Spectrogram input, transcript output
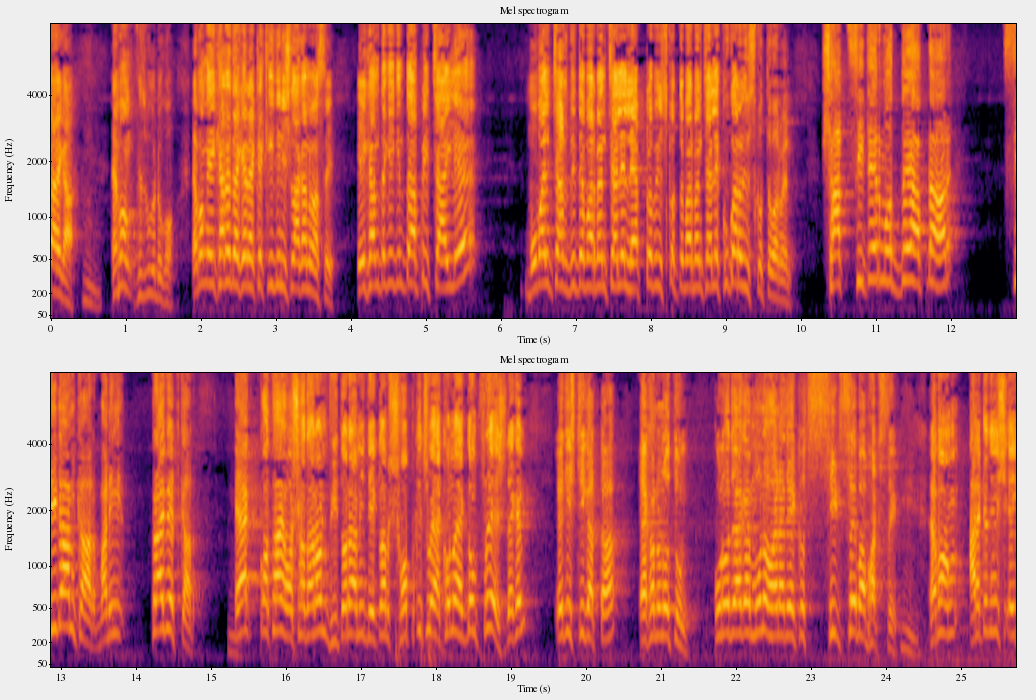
জায়গা। এবং ফেসবুকে ঢুকো। এবং এইখানে দেখেন একটা কি জিনিস লাগানো আছে। এখান থেকে কিন্তু আপনি চাইলে মোবাইল চার্জ দিতে পারবেন চাইলে ল্যাপটপ ইউজ করতে পারবেন চাইলে কুকারও ইউজ করতে পারবেন। সাত সিটের মধ্যে আপনার সিডান কার মানে প্রাইভেট কার এক কথায় অসাধারণ ভিতরে আমি দেখলাম সবকিছু এখনও একদম ফ্রেশ দেখেন এই যে স্টিকারটা এখনও নতুন। কোনো জায়গায় মনে হয় না যে একটু সিটছে বা ফাটছে। এবং আরেকটা জিনিস এই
